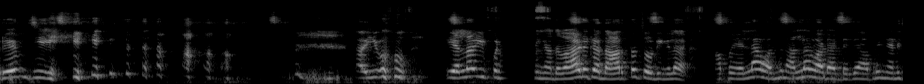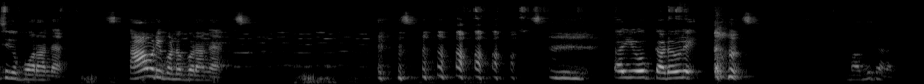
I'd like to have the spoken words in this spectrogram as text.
பிரேம்ஜி. ஐயோ எல்லாம் இப்போ நீங்கள் அந்த வேர்டுக்கு அந்த அர்த்தம் சொன்னீங்களே அப்போ எல்லாம் வந்து நல்ல வாடாட்டுக்கு அப்படின்னு நினச்சிக்க போகிறாங்க காமெடி பண்ண போகிறாங்க ஐயோ கடவுளே. வந்துட்டாரப்பா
